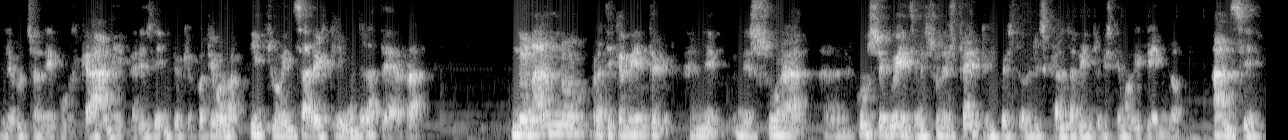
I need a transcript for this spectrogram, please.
l'evoluzione dei vulcani, per esempio, che potevano influenzare il clima della Terra, non hanno praticamente nessuna eh, conseguenza, nessun effetto di questo riscaldamento che stiamo vivendo. Anzi,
